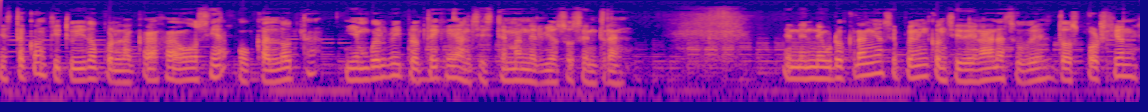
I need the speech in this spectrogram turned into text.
está constituido por la caja ósea o calota y envuelve y protege al sistema nervioso central. En el neurocráneo se pueden considerar a su vez dos porciones.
